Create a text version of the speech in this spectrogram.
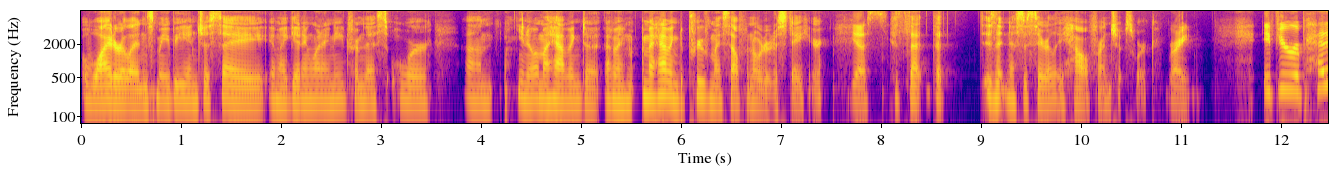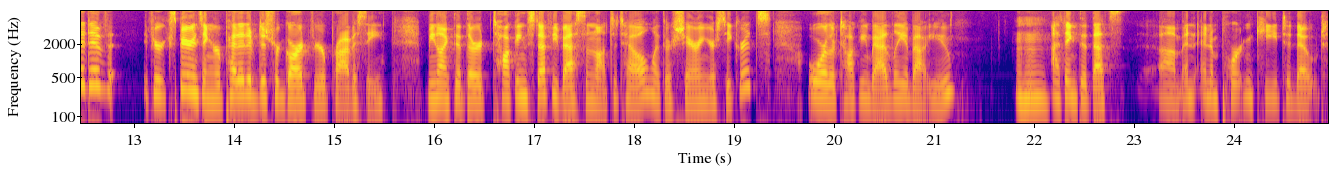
a wider lens maybe, and just say, am I getting what I need from this, or um, you know, am I having to, am I, am I having to prove myself in order to stay here? Yes. Because that that isn't necessarily how friendships work. Right. If you're repetitive, if you're experiencing repetitive disregard for your privacy, mean like that they're talking stuff you've asked them not to tell, like they're sharing your secrets, or they're talking badly about you, Mm-hmm. I think that that's um, an, an important key to note.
